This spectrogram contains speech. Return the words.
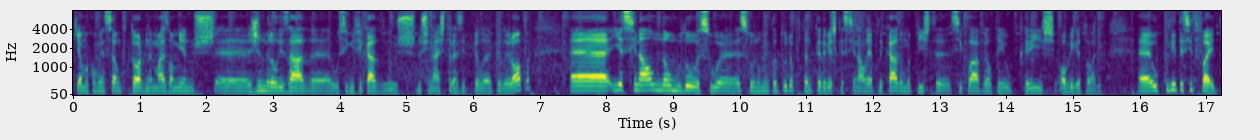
que é uma convenção que torna mais ou menos uh, generalizada o significado dos, dos sinais de trânsito pela, pela Europa. Uh, e esse sinal não mudou a sua, a sua nomenclatura, portanto, cada vez que esse sinal é aplicado, uma pista ciclável tem o cariz obrigatório. Uh, o que podia ter sido feito?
